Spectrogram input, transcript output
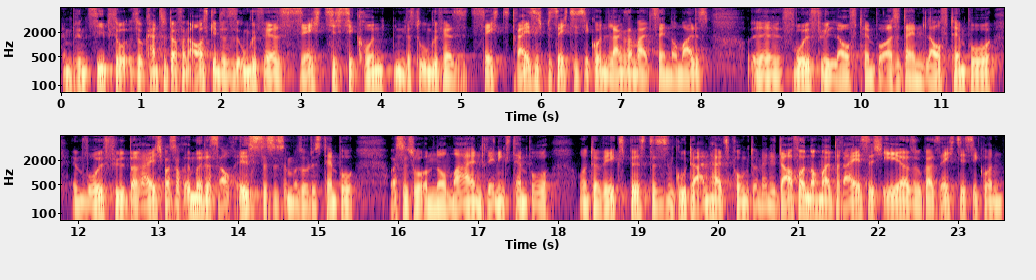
im Prinzip so, so kannst du davon ausgehen, dass es ungefähr 60 Sekunden, dass du ungefähr 60, 30 bis 60 Sekunden langsamer als dein normales äh, Wohlfühllauftempo, also dein Lauftempo im Wohlfühlbereich, was auch immer das auch ist, das ist immer so das Tempo, was du so im normalen Trainingstempo unterwegs bist. Das ist ein guter Anhaltspunkt. Und wenn du davon nochmal 30, eher sogar 60 Sekunden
